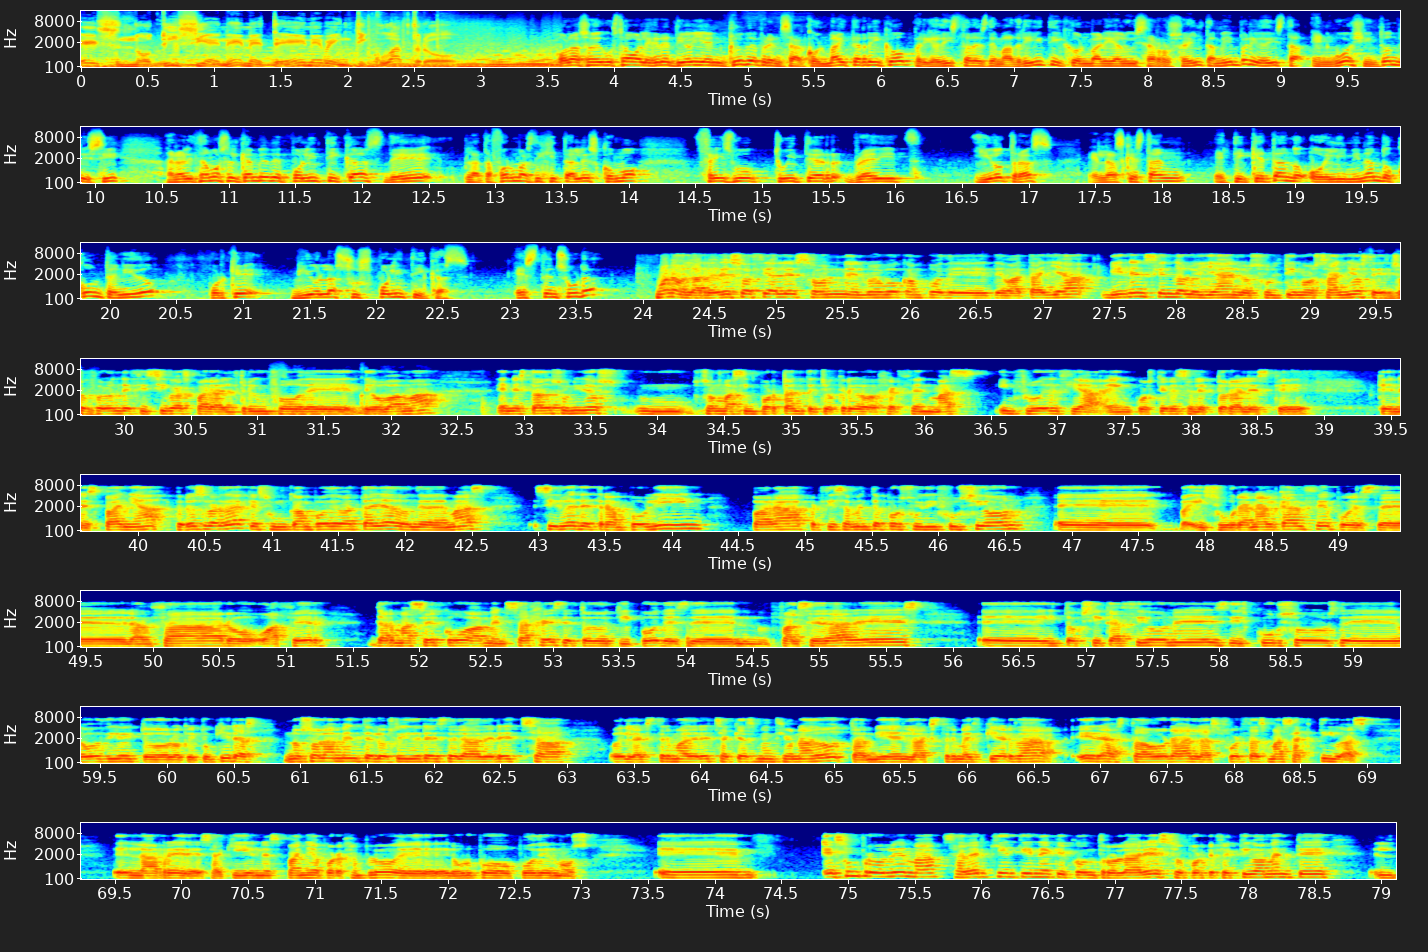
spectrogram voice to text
es noticia en NTN 24. Hola, soy Gustavo Alegretti. Hoy en Club de Prensa con Maite Rico, periodista desde Madrid, y con María Luisa Rosell, también periodista en Washington, D.C. Analizamos el cambio de políticas de plataformas digitales como Facebook, Twitter, Reddit y otras, en las que están etiquetando o eliminando contenido porque viola sus políticas. ¿Es censura? Bueno, las redes sociales son el nuevo campo de, batalla. Vienen siéndolo ya en los últimos años. De hecho, fueron decisivas para el triunfo de, Obama. En Estados Unidos mm, son más importantes, yo creo, ejercen más influencia en cuestiones electorales que, en España. Pero es verdad que es un campo de batalla donde además sirve de trampolín para precisamente por su difusión eh, y su gran alcance, pues eh, lanzar o hacer dar más eco a mensajes de todo tipo, desde falsedades, eh, intoxicaciones, discursos de odio y todo lo que tú quieras. No solamente los líderes de la derecha o de la extrema derecha que has mencionado, también la extrema izquierda era hasta ahora las fuerzas más activas en las redes. Aquí en España, por ejemplo, eh, el grupo Podemos. Eh, es un problema saber quién tiene que controlar eso, porque efectivamente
